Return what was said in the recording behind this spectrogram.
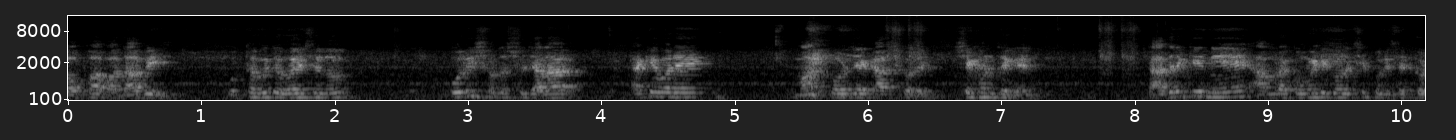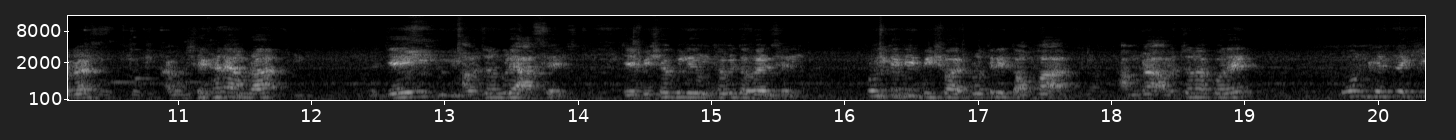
দফা বা দাবি উত্থাপিত হয়েছিল। পুলিশ সদস্য যারা একেবারে মাঠ পর্যায়ে কাজ করে সেখান থেকে, তাদেরকে নিয়ে আমরা কমিটি করেছি পুলিশ হেডকোয়ার্টার এবং সেখানে আমরা যেই আলোচনাগুলি আছে, যে বিষয়গুলি উত্থাপিত হয়েছে, প্রতিটি বিষয়, প্রতিটি দফা আমরা আলোচনা করে কোন ক্ষেত্রে কি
